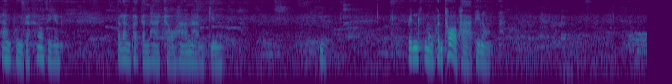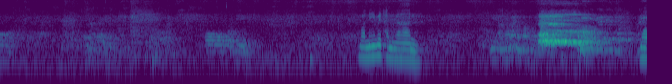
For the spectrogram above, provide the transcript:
ทางพุ่นก็เข้าสิกันกำลังพากันหาเขาหาน้ำกินอืม เป็นหมองเพิ่นท่อผ่าพี่น้องวันนี้ไม่ทำงาน หมอ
